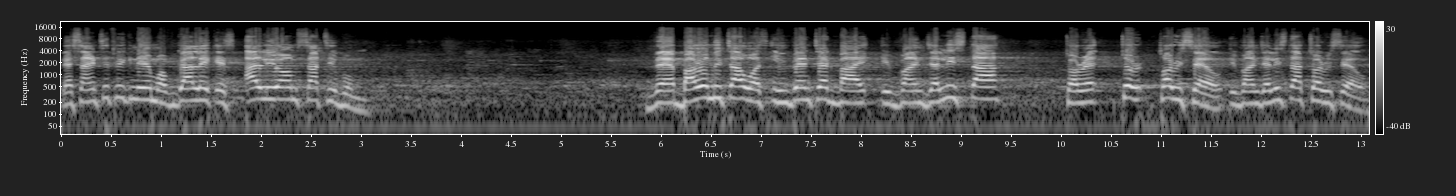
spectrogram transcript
The scientific name of garlic is Allium sativum. The barometer was invented by Evangelista Torre, Tor, Torricelli. Evangelista Torricelli.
